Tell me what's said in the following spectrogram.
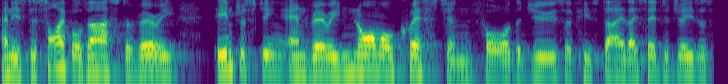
And his disciples asked a very interesting and very normal question for the Jews of his day. They said to Jesus,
